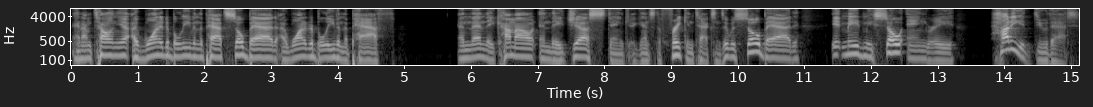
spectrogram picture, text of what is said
And I'm telling you, I wanted to believe in the Pats so bad. I wanted to believe in the path. And then they come out and they just stink against the freaking Texans. It was so bad. It made me so angry. How do you do that?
